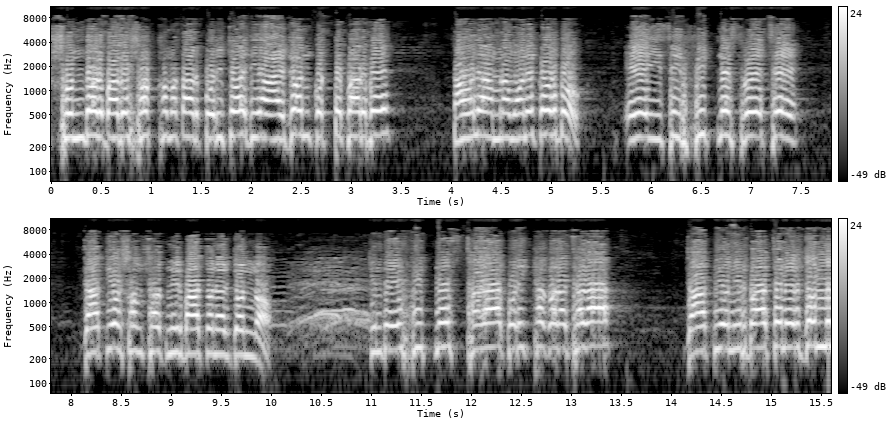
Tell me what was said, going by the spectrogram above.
সুন্দরভাবে সক্ষমতার পরিচয় দিয়ে আয়োজন করতে পারবে, তাহলে আমরা মনে করব এই ইসির ফিটনেস রয়েছে জাতীয় সংসদ নির্বাচনের জন্য। কিন্তু এই ফিটনেস ছাড়া, পরীক্ষা করা ছাড়া জাতীয় নির্বাচনের জন্য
